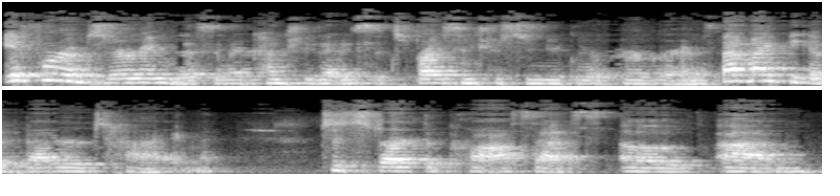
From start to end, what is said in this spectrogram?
if we're observing this in a country that has expressed interest in nuclear programs, that might be a better time to start the process of um,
